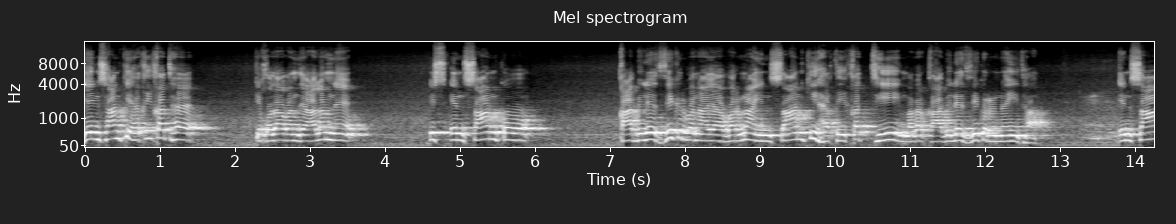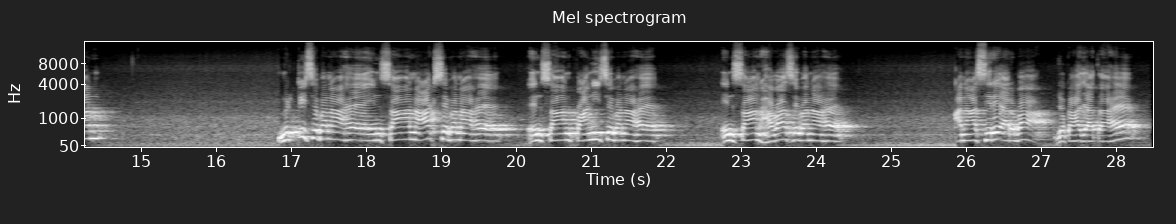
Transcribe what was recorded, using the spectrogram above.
ये इंसान की हकीकत है कि खुदा बंद आलम ने इस इंसान को काबिल ज़िक्र बनाया, वरना इंसान की हकीकत थी मगर काबिल ज़िक्र नहीं था। इंसान मिट्टी से बना है, इंसान आग से बना है, इंसान पानी से बना है, इंसान हवा से बना है। अनासिर अरबा जो कहा जाता है,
